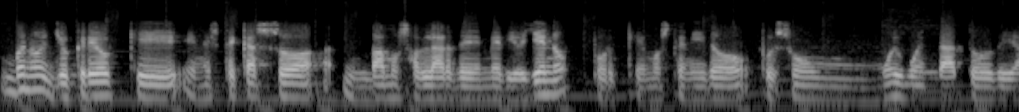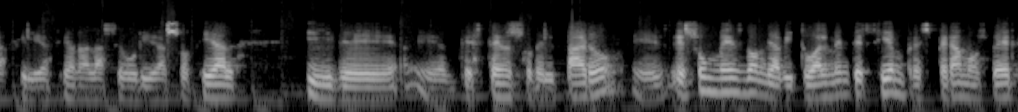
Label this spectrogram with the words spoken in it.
Bueno, yo creo que en este caso vamos a hablar de medio lleno porque hemos tenido pues un muy buen dato de afiliación a la seguridad social y de eh, descenso del paro. es un mes donde habitualmente siempre esperamos ver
